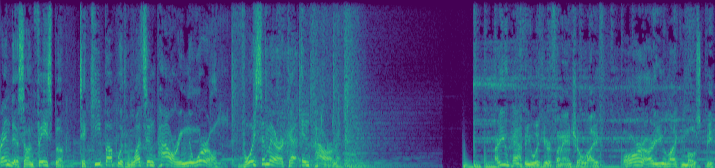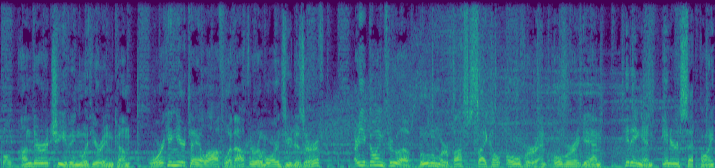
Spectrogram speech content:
Friend us on Facebook to keep up with what's empowering the world. Voice America Empowerment. Are you happy with your financial life? Or are you like most people, underachieving with your income, working your tail off without the rewards you deserve? Are you going through a boom or bust cycle over and over again, hitting an inner set point?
